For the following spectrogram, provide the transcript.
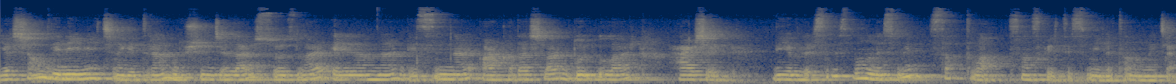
yaşam deneyimi içine getiren düşünceler, sözler, eylemler, besinler, arkadaşlar, duygular, her şey diyebilirsiniz. Bunun ismi Sattva, Sanskrit ismiyle tanımlayacak.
